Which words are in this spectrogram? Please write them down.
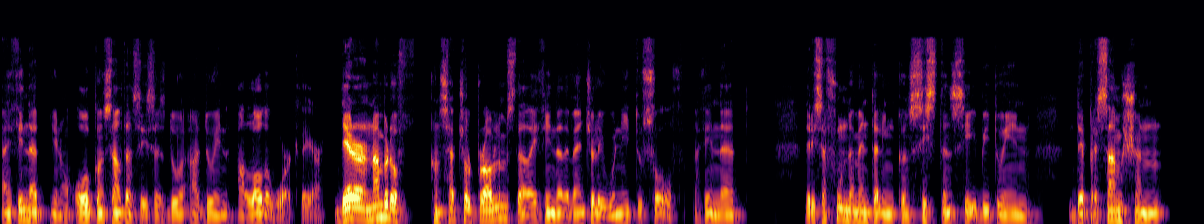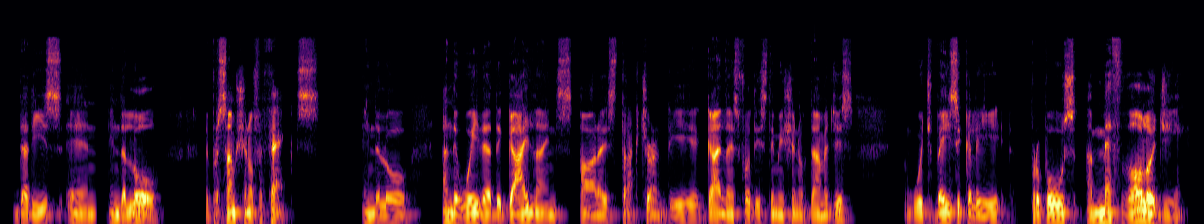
I think that you know all consultancies do, are doing a lot of work there. There are a number of conceptual problems that I think that eventually we need to solve. I think that there is a fundamental inconsistency between the presumption that is in, in the law, the presumption of effects in the law, and the way that the guidelines are structured, the guidelines for the estimation of damages, which basically propose a methodology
